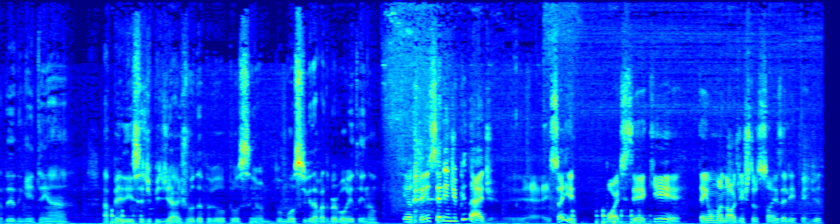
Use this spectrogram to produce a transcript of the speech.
Cadê? Ninguém tem a, a perícia de pedir ajuda pro, pro senhor, do moço de gravata borboleta aí, não? Eu tenho serendipidade. É isso aí. Pode ser que tenha um manual de instruções ali perdido.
